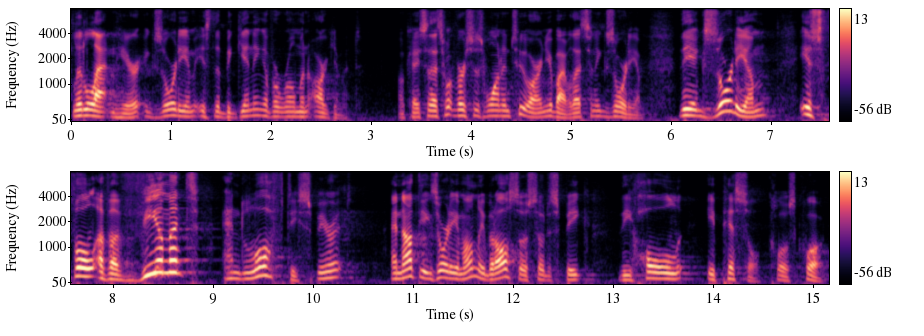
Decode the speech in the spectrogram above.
little Latin here, exordium is the beginning of a Roman argument. Okay, so that's what verses 1 and 2 are in your Bible. That's an exordium. The exordium is full of a vehement and lofty spirit, and not the exordium only, but also, so to speak, the whole epistle. Close quote.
